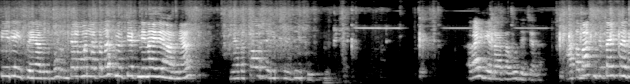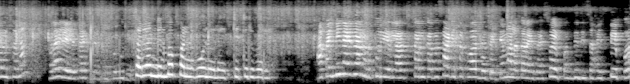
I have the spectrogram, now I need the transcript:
ती द्यायचंय अजून भरून. त्याला म्हणलं तर लसणाची चटणी नाही देणार मी आज. मी आता पावसाळी देते. राहिलेलं आता उद्याच्याला. आता बाकीच्या ताई साहेबांचं ना राहिलेलं ताई साहेबांचं उद्या. तरी आणखीन पप्पांना बोलवलंय ते तरी बरं. आता मी नाही जाणार कुरिअरला कारण का आता साडेसात वाजत आहे. ते मला करायचं आहे स्वयंपाक. दिदीचा आहे पेपर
